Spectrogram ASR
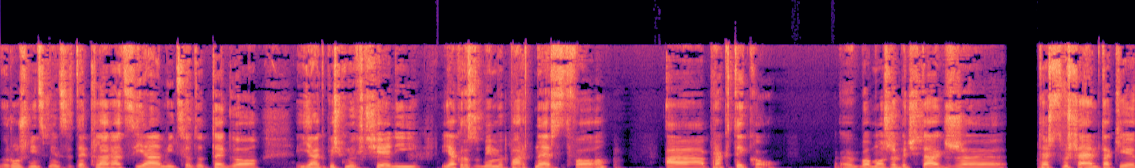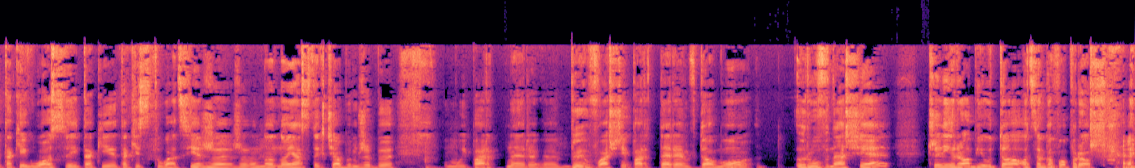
różnic między deklaracjami co do tego, jak byśmy chcieli, jak rozumiemy partnerstwo, a praktyką. Bo może być tak, że też słyszałem takie, takie głosy i takie, takie sytuacje, że, że no, no jasne, chciałbym, żeby mój partner e, był właśnie partnerem w domu, równa się, czyli robił to, o co go poproszę.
